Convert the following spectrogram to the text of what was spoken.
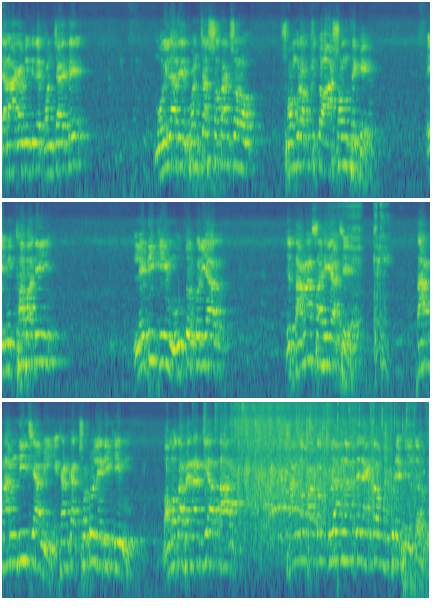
যারা আগামী দিনে পঞ্চায়েতে মহিলাদের পঞ্চাশ শতাংশ সংরক্ষিত আসন থেকে এই মিথ্যাবাদী লেডি কিম উত্তর কোরিয়ার যে তানাশাহি আছে, তার নাম দিয়েছি আমি। এখানকার ছোট লেডি কিম, মমতা ব্যানার্জি আর তার কুলাঙ্গারদের একদম উপরে ফেলতে হবে।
